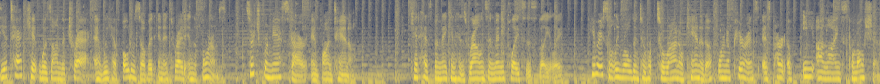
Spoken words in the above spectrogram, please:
The attack kit was on the track, and we have photos of it in a thread in the forums. Search for NASCAR and Fontana. Kit has been making his rounds in many places lately. He recently rolled into Toronto, Canada for an appearance as part of E Online's promotion.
